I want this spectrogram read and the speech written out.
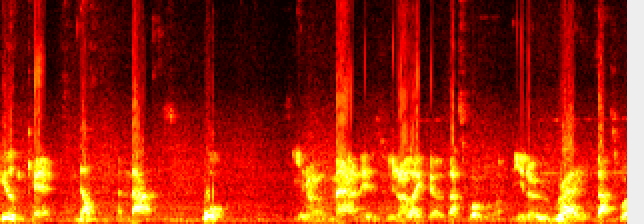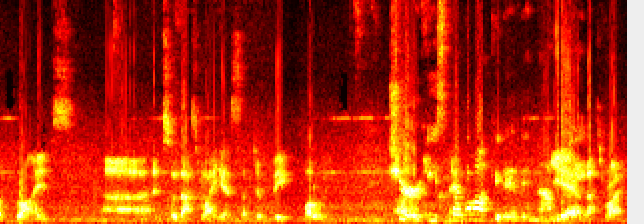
he doesn't care. no, And that's what you know, man is. You know, like uh, that's what you know. right, That's what drives. Uh, and so that's why he has such a big following. Sure, Uh, he's provocative in that way. Yeah, way, that's right.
